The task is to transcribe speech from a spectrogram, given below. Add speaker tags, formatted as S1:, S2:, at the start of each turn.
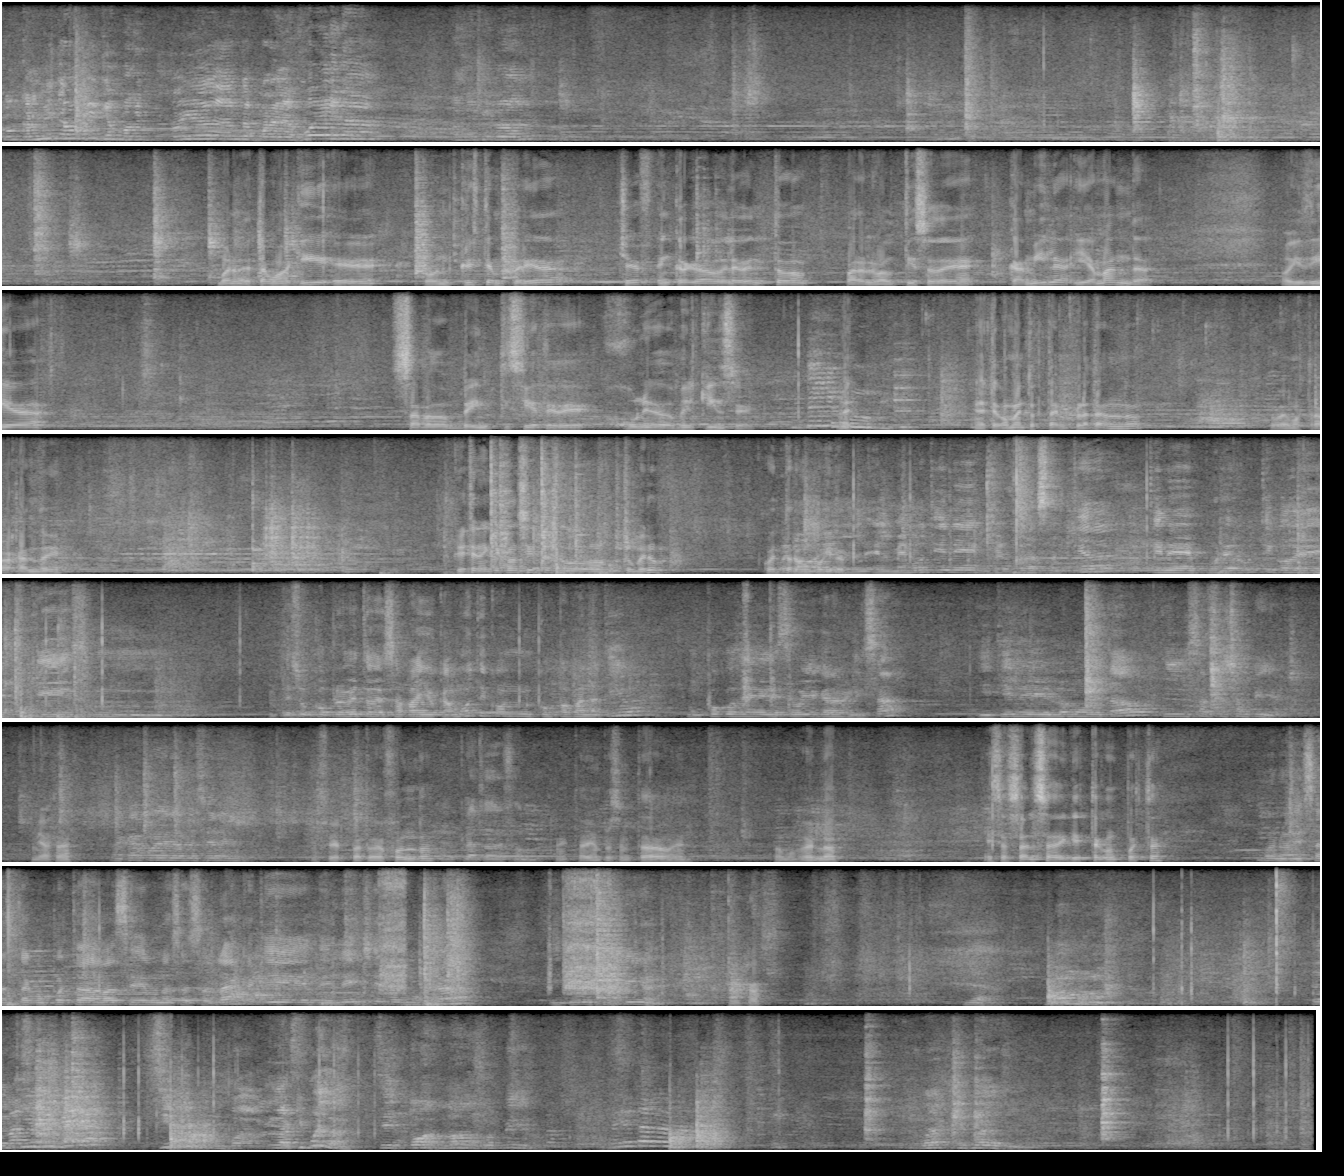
S1: con calmita, Cristian, porque todavía andas por allá afuera. Así que lo
S2: Bueno, estamos aquí eh, con Cristian Pereda, chef encargado del evento para el bautizo de Camila y Amanda. Hoy día, sábado 27 de junio de 2015. En este momento está emplatando, lo vemos trabajando ahí. Cristian, ¿en qué consiste tu, tu menú? Cuéntanos
S3: Bueno,
S2: un poquito.
S3: El, el menú tiene verdura salteada, tiene puré rústico de, que es un, es un complemento de zapallo camote con, con papa nativa, un poco de cebolla caramelizada y tiene lomo vetado y salsa de champiñones.
S2: Ya está.
S3: Acá pueden apreciar el,
S2: Ese es el plato de fondo.
S3: el plato de fondo.
S2: Ahí está bien presentado, ¿eh? Vamos a verlo. ¿Esa salsa de qué está compuesta?
S3: Bueno, esa está compuesta a base de una salsa blanca que es de leche moscada y tiene champiñones.
S2: Ajá.
S3: Ya.
S1: Vámonos.
S4: ¿Más?
S1: Sí, la que pueda.
S3: Sí, todas, todas las tortillas.
S4: Ahí está la...
S1: La que pueda, sí.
